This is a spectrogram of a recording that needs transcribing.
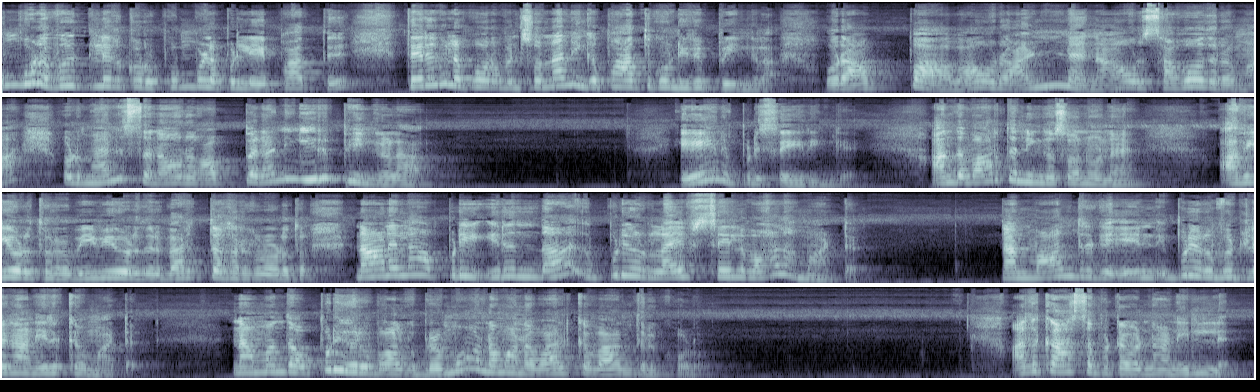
உங்களோட வீட்டில் இருக்க ஒரு பொம்பளை பிள்ளையை பார்த்து தெருவில் போறவன் சொன்னா நீங்க பார்த்து கொண்டு இருப்பீங்களா? ஒரு அப்பாவா ஒரு அண்ணனா ஒரு சகோதரமா ஒரு மனுஷனா ஒரு அப்பனா நீங்க இருப்பீங்களா? ஏன் இப்படி செய்கிறீங்க அந்த வார்த்தை நீங்கள் சொன்னோன்னே அவையோட தொடர்பு இவையோட தொடர்பு வர்த்தகர்களோட தொடர்பு நானெல்லாம் அப்படி இருந்தால் இப்படி ஒரு லைஃப் ஸ்டைல் வாழ மாட்டேன். நான் வாழ்ந்திருக்க என்- இப்படி ஒரு வீட்டில் நான் இருக்க மாட்டேன். நான் வந்து அப்படி ஒரு வாழ்க்கை பிரம்மாண்டமான வாழ்க்கை வாழ்ந்திருக்கணும். அதுக்கு ஆசைப்பட்டவன் நான் இல்லை.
